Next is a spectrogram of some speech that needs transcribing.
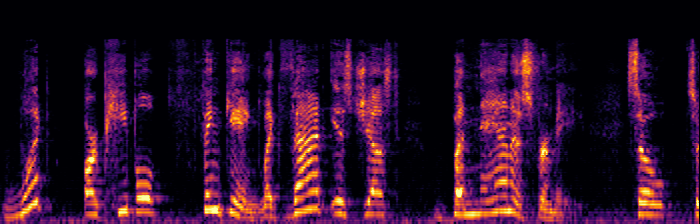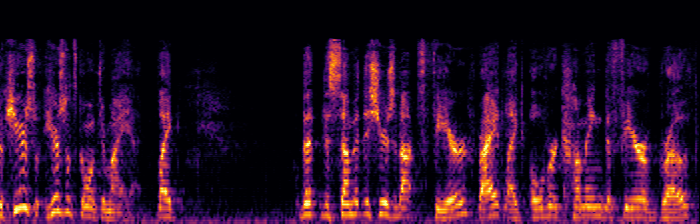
what are people thinking? Like, that is just bananas for me. So, so here's, here's what's going through my head. Like, the, the summit this year is about fear, right? Like overcoming the fear of growth.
